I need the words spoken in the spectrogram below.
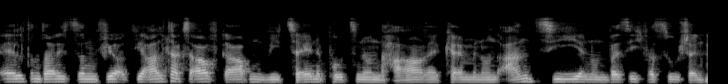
Elternteil ist dann für die Alltagsaufgaben wie Zähneputzen und Haare kämmen und Anziehen und weiß ich was zuständig,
